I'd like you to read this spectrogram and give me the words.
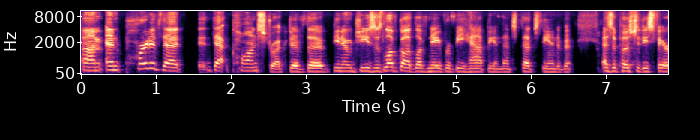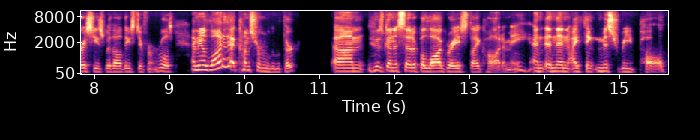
Um, and part of that that construct of the you know jesus love god love neighbor be happy and that's that's the end of it as opposed to these pharisees with all these different rules. I mean a lot of that comes from luther um, who's going to set up a law grace dichotomy and and then i think misread paul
